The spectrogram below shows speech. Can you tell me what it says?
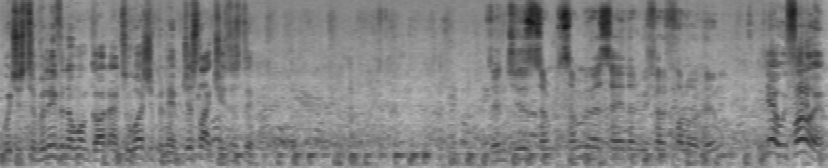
which is to believe in the one God and to worship in him, just like Jesus did. didn't Jesus some, somewhere say that we shall follow him? Yeah, we follow him.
